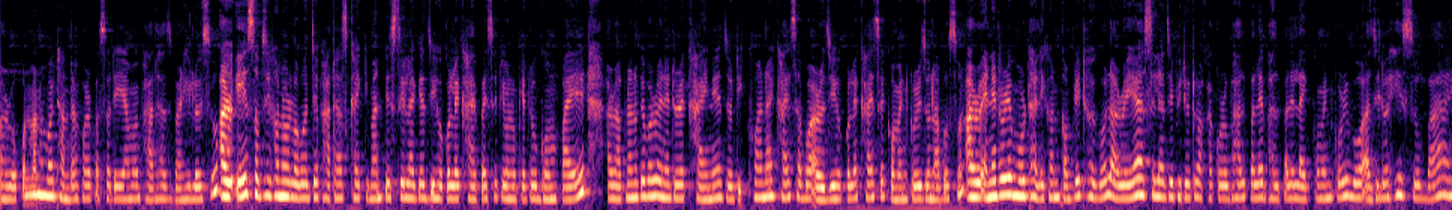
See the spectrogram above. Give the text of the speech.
আৰু অকণমান সময় ঠাণ্ডা হোৱাৰ পাছত এয়া মই ভাত সাজ বাঢ়ি লৈছোঁ আৰু এই চব্জিখনৰ লগত যে ভাত সাজ খাই কিমান টেষ্টি লাগে যিসকলে খাই পাইছে তেওঁলোকেতো গম পায়েই। আৰু আপোনালোকে বাৰু এনেদৰে খায়নে? যদি খোৱা নাই খাই চাব আৰু যিসকলে খাইছে কমেণ্ট কৰি জনাবচোন আৰু এনেদৰে মোৰ থালিখন কমপ্লিট হৈ গ'ল। আৰু এয়া আছিলে আজি ভিডিঅ'টো। আশা কৰোঁ ভাল পালে ভাল পালে লাইক কমেণ্ট কৰিব। আজিলৈ আহিছোঁ। বাই।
